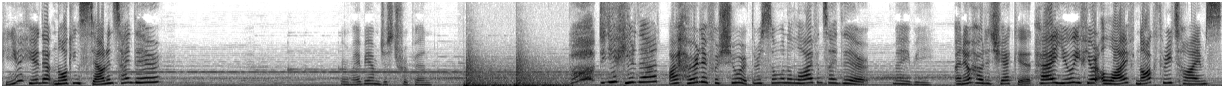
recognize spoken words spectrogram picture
Can you hear that knocking sound inside there? Or maybe I'm just tripping. Did you hear that? I heard it for sure. There is someone alive inside there. Maybe. I know how to check it. Hey you, if you're alive, knock three times.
